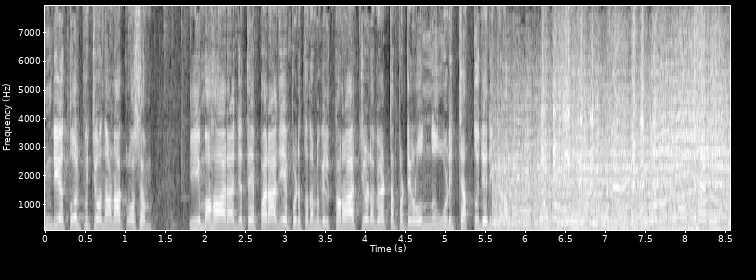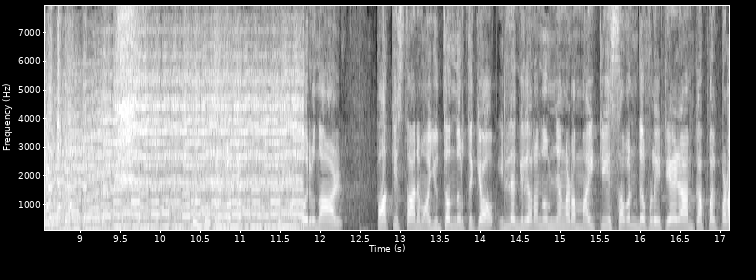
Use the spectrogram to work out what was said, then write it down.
ഇന്ത്യയെ തോൽപ്പിച്ചുവെന്നാണ് ആക്രോശം. ഈ മഹാരാജ്യത്തെ പരാജയപ്പെടുത്തണമെങ്കിൽ കറാച്ചിയുടെ വേട്ടപ്പട്ടികൾ ഒന്നുകൂടി ചത്തു ജനിക്കണം. ഒരു നാൾ പാകിസ്ഥാനുമായി യുദ്ധം നിർത്തിക്കോ? ഇല്ലെങ്കിൽ ഇറങ്ങും ഞങ്ങളുടെ മൈറ്റി സെവൻത് ഫ്ലീറ്റ് ഏഴാം കപ്പൽപ്പട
